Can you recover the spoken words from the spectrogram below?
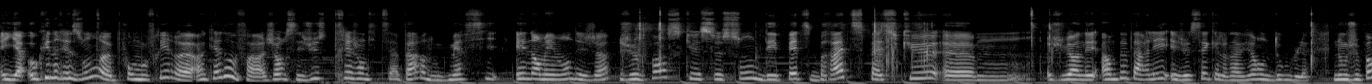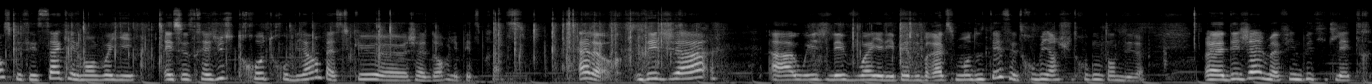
et il n'y a aucune raison euh, pour m'offrir un cadeau. Enfin genre c'est juste très gentil de sa part donc merci énormément déjà. Je pense que ce sont des pets brats parce que je lui en ai un peu parlé et je sais qu'elle en avait en double. Donc je pense que c'est ça qu'elle m'a envoyé. Et ce serait juste trop trop bien parce que euh, j'adore les Pets Brats. Alors, déjà... Ah oui, je les vois, il y a les Pets Brats. M'en doutais, c'est trop bien, je suis trop contente déjà. Euh, déjà, elle m'a fait une petite lettre.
